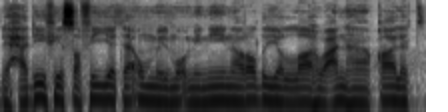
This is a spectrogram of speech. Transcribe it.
لحديث صفية أم المؤمنين رضي الله عنها قالت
